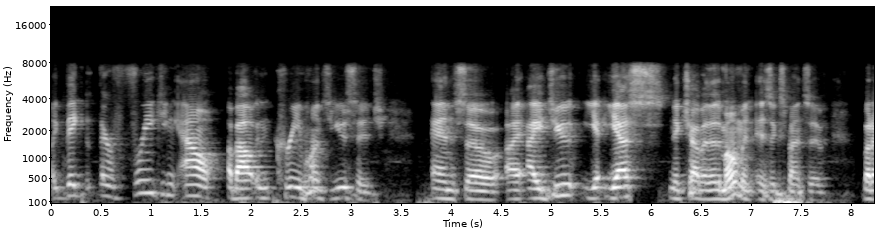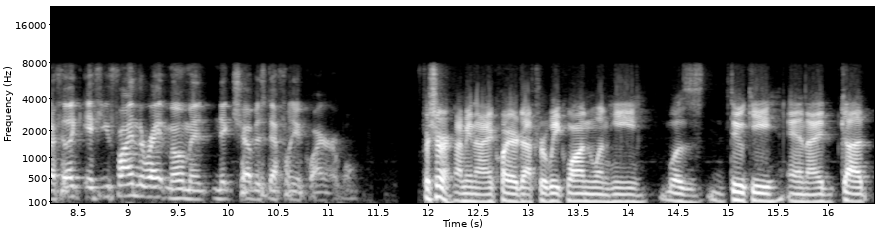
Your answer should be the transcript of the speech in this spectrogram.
Like they they're freaking out about Kareem Hunt's usage, and so I, I do. Y- yes, Nick Chubb at the moment is expensive, but I feel like if you find the right moment, Nick Chubb is definitely acquirable. For sure. I mean, I acquired after week one when he was Dookie, and I got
